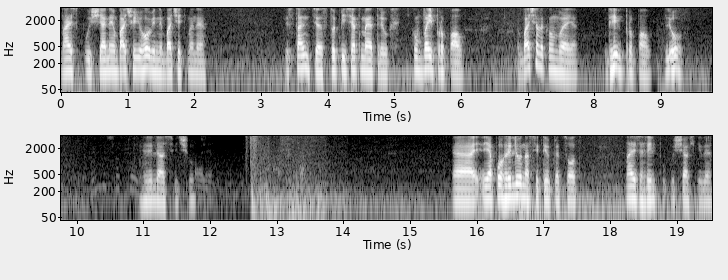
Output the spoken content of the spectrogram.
Найс пуш, я не бачу його, він не бачить мене. Дистанція 150 метрів. І конвей пропав. Ви бачили конвея? Куди він пропав? Льо, гриля свічу. Е, я по грилю насвітив 500. Найс гриль по кущах іде.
